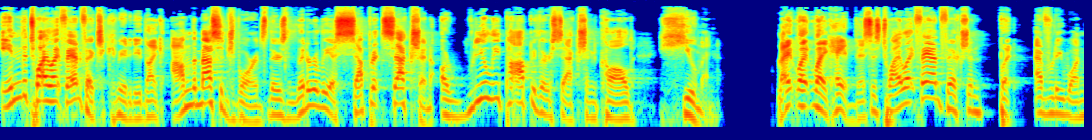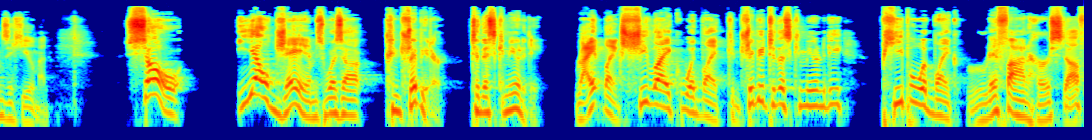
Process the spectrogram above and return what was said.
in the Twilight fanfiction community, like on the message boards, there's literally a separate section, a really popular section called human. Right? Like, like, hey, this is Twilight fan fiction, but everyone's a human. So E.L. James was a contributor to this community, right? Like she like would like contribute to this community. People would like riff on her stuff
